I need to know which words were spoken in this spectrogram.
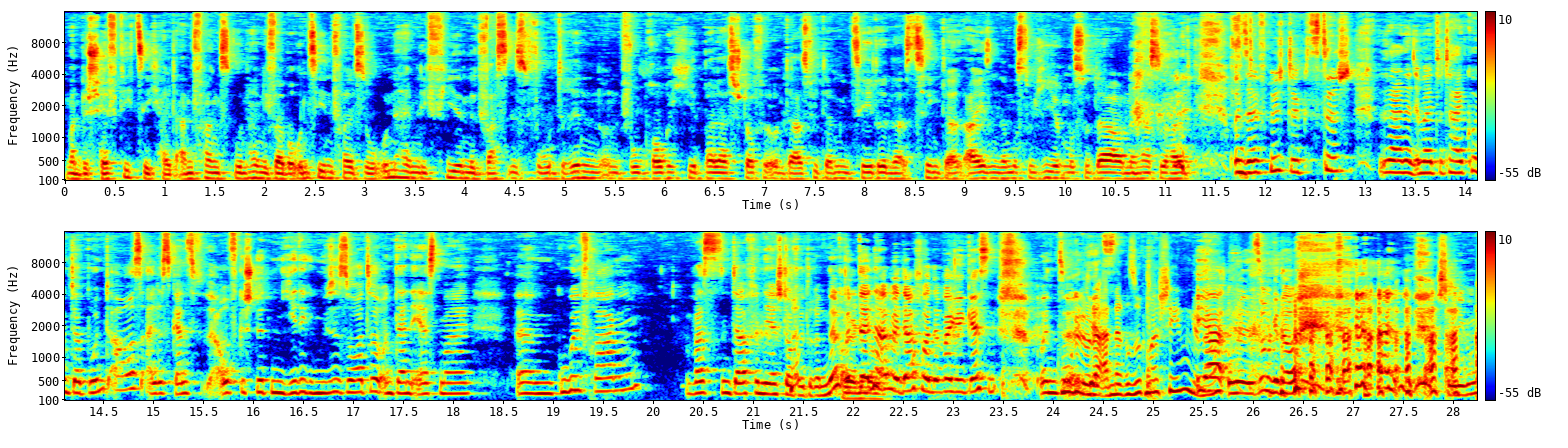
man beschäftigt sich halt anfangs unheimlich, war bei uns jedenfalls so unheimlich viel mit was ist wo drin und wo brauche ich hier Ballaststoffe und da ist Vitamin C drin, da ist Zink, da ist Eisen, da musst du hier, musst du da und dann hast du halt. Unser Frühstückstisch sah dann immer total kunterbunt aus, alles ganz aufgeschnitten, jede Gemüsesorte und dann erstmal ähm, Google fragen was sind da für Nährstoffe drin, ne? Und ja, genau. dann haben wir davon immer gegessen. Und, Google äh, oder andere Suchmaschinen, genau. Ja, so genau. Entschuldigung.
